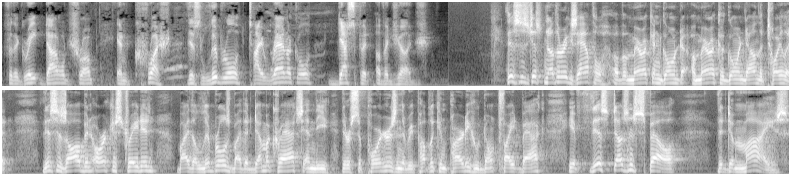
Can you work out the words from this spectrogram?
for the great Donald Trump and crush this liberal, tyrannical despot of a judge. This is just another example of American going to, America going down the toilet. This has all been orchestrated by the liberals, by the Democrats, and the, their supporters in the Republican Party who don't fight back. If this doesn't spell the demise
